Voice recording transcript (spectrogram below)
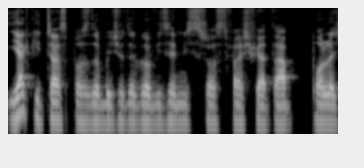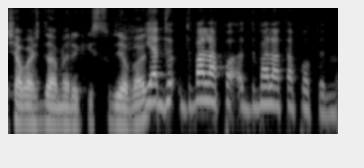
jaki czas po zdobyciu tego wicemistrzostwa świata poleciałaś do Ameryki studiować? Ja dwa, la, dwa lata po tym,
